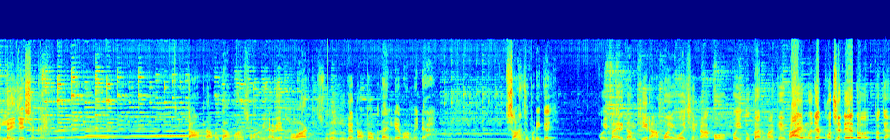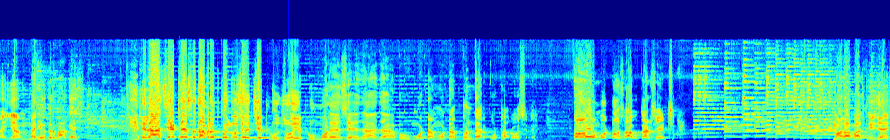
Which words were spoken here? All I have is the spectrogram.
એ લઈ જઈ શકે. ગામના બધા માણસો આવી આવી સવારથી સૂરજ ઉગે, તા બધા લેવા માંડ્યા. સાંજ પડી ગઈ. કોઈ બહાર ગામથી રાંકો આવ્યો છે ને કોઈ દુકાનમાં કે ભાઈ મુજે કુછ દે દો, તો કે અહીંયા મારી આગળ માગે? એટલે આ શેઠે સદાવ્રત ખોલ્યું છે, જેટલું જોઈ એટલું મળે છે. જા જા, બહુ મોટા મોટા ભંડાર કોઠારો છે. બહુ મોટો સાવકાર શેઠ છે. માલામાલ થઈ જાય.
